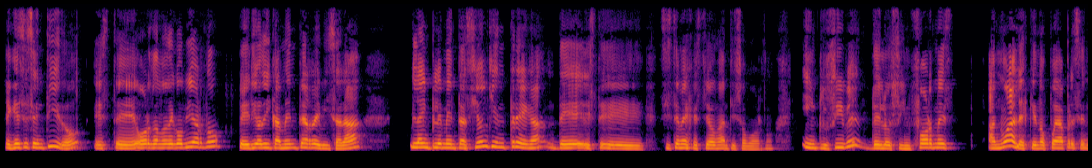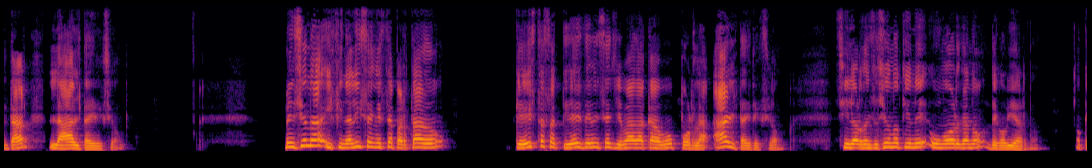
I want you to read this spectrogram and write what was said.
En ese sentido, este órgano de gobierno periódicamente revisará la implementación y entrega de este sistema de gestión antisoborno, inclusive de los informes anuales que nos pueda presentar la alta dirección. Menciona y finaliza en este apartado que estas actividades deben ser llevadas a cabo por la alta dirección, si la organización no tiene un órgano de gobierno. Ok,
